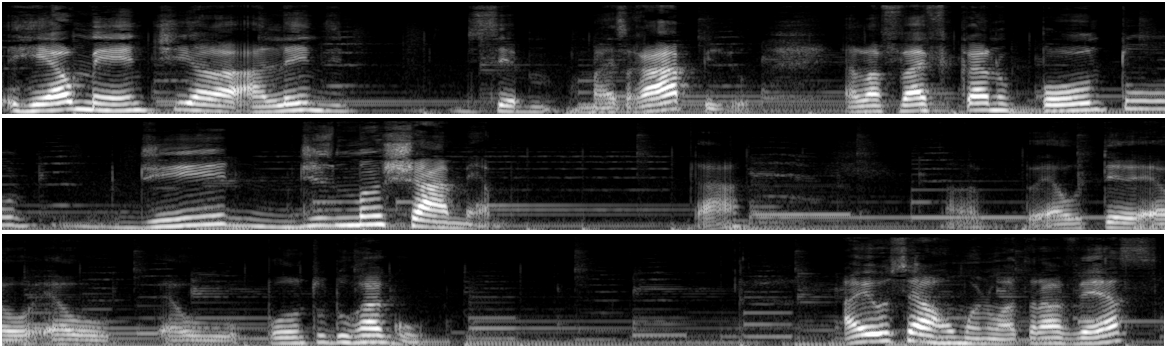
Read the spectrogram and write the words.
realmente, ela, além de, de ser mais rápido, ela vai ficar no ponto de desmanchar mesmo, tá? É o, é o, é o, é o ponto do ragu. Aí você arruma numa travessa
